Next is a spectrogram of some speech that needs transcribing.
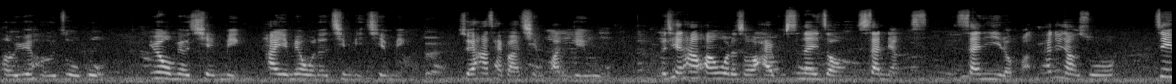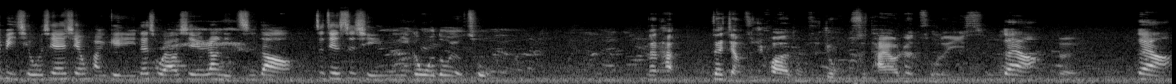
合约合作过，因为我没有签名，他也没有我的亲笔签名，对，所以他才把钱还给我。而且他还我的时候还不是那种善良善意的还，他就讲说这一笔钱我现在先还给你，但是我要先让你知道这件事情你跟我都有错。那他在讲这句话的同时，就不是他要认错的意思。对啊，对，对啊，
